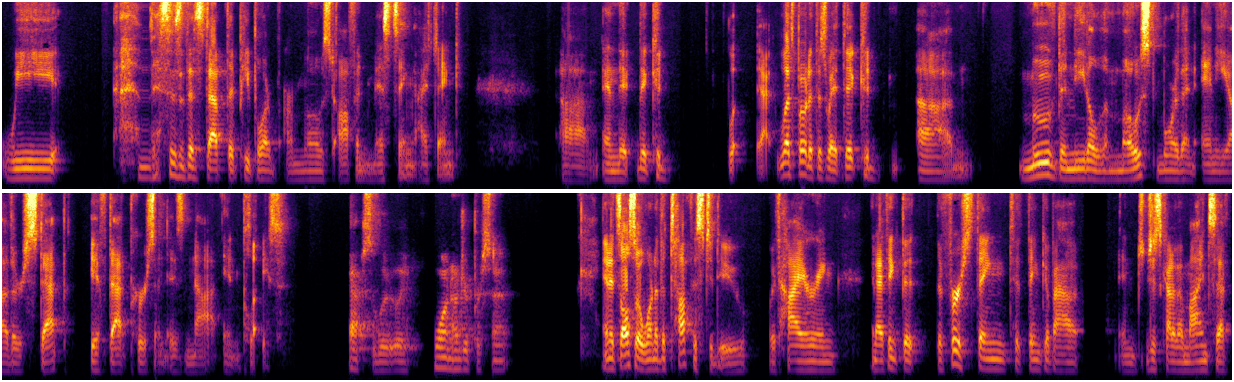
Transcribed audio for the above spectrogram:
we this is the step that people are, are most often missing i think um, and that, that could let's put it this way that could um, move the needle the most more than any other step if that person is not in place absolutely 100% and it's also one of the toughest to do with hiring and i think that the first thing to think about and just kind of a mindset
